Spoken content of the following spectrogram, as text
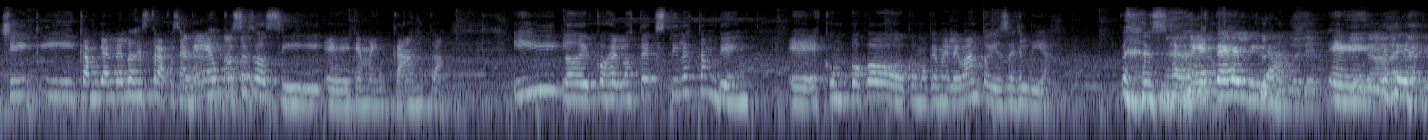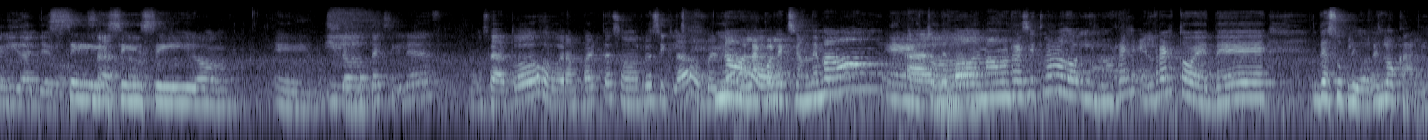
chic y cambiarle los straps, o sea que es un proceso sí eh, que me encanta. Y lo de coger los textiles también, eh, es un poco como que me levanto y ese es el día. este es el día. Eh, la creatividad llegó. Sí, sí, sí. ¿Y los textiles o sea, todos o gran parte son reciclados, ¿verdad? No, la colección de Mahón, eh, ah, todo de Mahón. reciclado y el resto es de, de suplidores locales.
